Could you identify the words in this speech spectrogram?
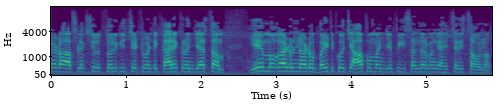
కూడా ఆ ఫ్లెక్సీలు తొలగించేటువంటి కార్యక్రమం చేస్తాం. ఏ మొగాడున్నాడో బయటకు వచ్చి ఆపమని చెప్పి ఈ సందర్భంగా హెచ్చరిస్తా ఉన్నాం.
